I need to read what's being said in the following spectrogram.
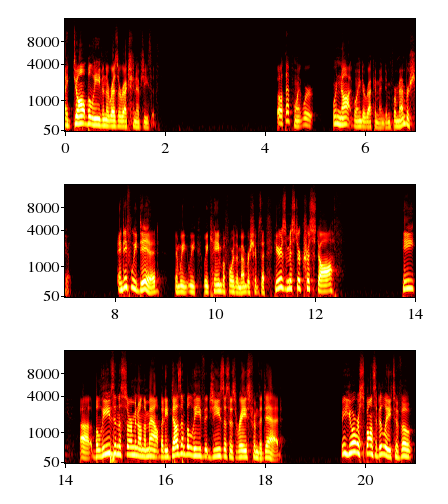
I don't believe in the resurrection of Jesus. Well, at that point, we're, we're not going to recommend him for membership. And if we did, and we, we, we came before the membership and said, here's Mr. Kristof. He uh, believes in the Sermon on the Mount, but he doesn't believe that Jesus is raised from the dead. It'd be your responsibility to vote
